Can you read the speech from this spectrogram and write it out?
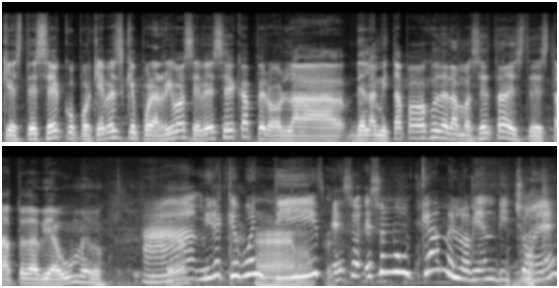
que esté seco, porque hay veces que por arriba se ve seca, pero la de la mitad para abajo de la maceta este, está todavía húmedo. Ah, mira qué buen Ah, tip. Eso, eso nunca me lo habían dicho, ¿eh?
